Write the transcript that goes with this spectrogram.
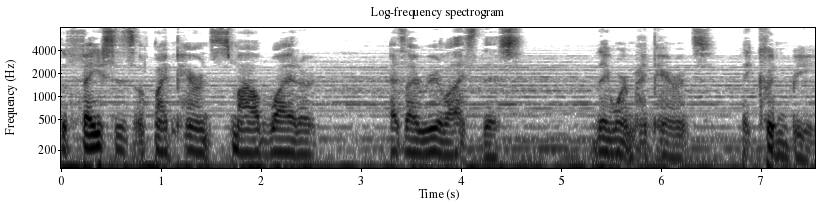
The faces of my parents smiled wider as I realized this. They weren't my parents. They couldn't be.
